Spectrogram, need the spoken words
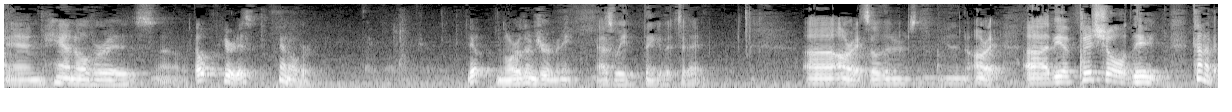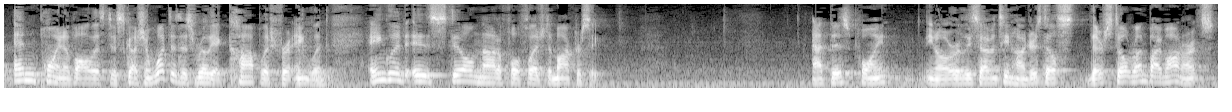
And Hanover is, uh, oh, here it is, Hanover. Yep, northern Germany, as we think of it today. Uh, all right, so there's, all right. Uh, the official, the kind of end point of all this discussion, what does this really accomplish for England? England is still not a full fledged democracy. At this point, you know, early 1700s, they'll, they're still run by monarchs.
